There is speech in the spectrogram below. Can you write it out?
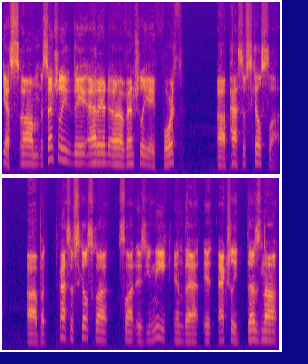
yes, um, essentially they added uh, eventually a fourth uh, passive skill slot, uh, but passive skill slot slot is unique in that it actually does not.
